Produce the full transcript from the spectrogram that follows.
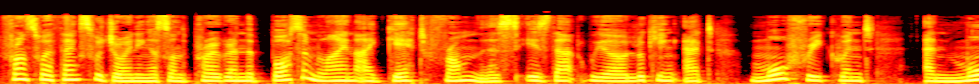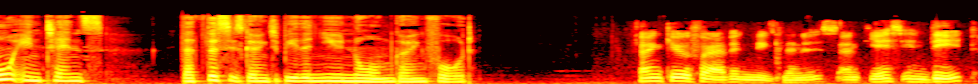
Francois, thanks for joining us on the program. The bottom line I get from this is that we are looking at more frequent and more intense, that this is going to be the new norm going forward. Thank you for having me, Glynis. And yes, indeed,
